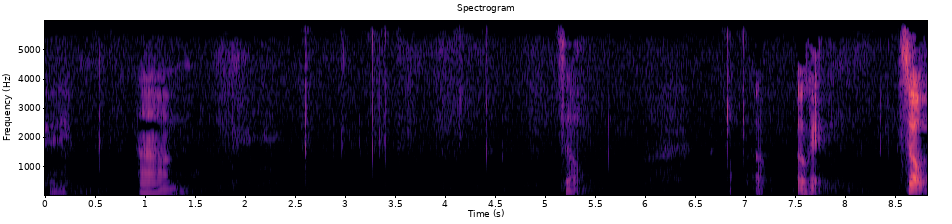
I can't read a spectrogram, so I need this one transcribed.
Okay. Um, so, oh, okay. So,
